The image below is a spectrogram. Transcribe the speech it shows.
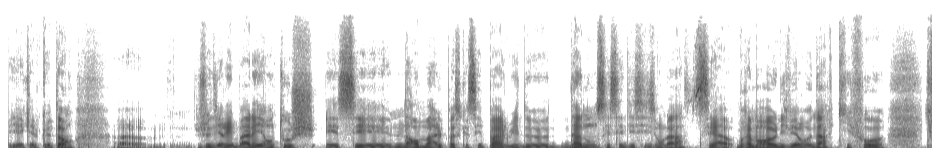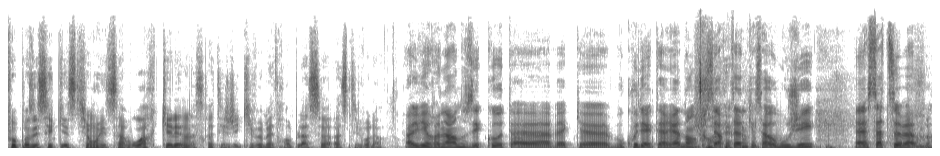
il y a quelque temps. Je veux dire, il balaye en touche et c'est normal parce que c'est pas à lui d'annoncer ces décisions-là. C'est vraiment à Olivier Renard qu'il faut, qu'il faut poser ces questions et savoir quelle est la stratégie qu'il veut mettre en place euh, à ce niveau-là. Olivier Renard nous écoute euh, avec euh, beaucoup d'intérêt, donc je suis certaine que ça va bouger euh, cette semaine.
